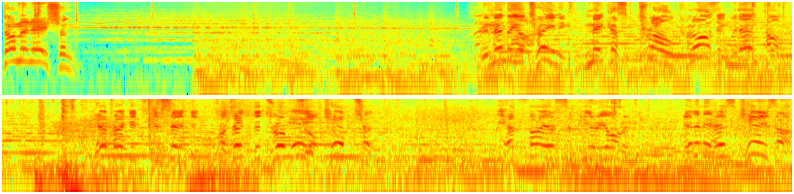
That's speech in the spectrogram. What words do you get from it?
Domination. Remember your training. Make us proud. Closing with Anton. Care package descending. Protect the drop zone. captured. We have fire superiority. Enemy has Kaiser.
